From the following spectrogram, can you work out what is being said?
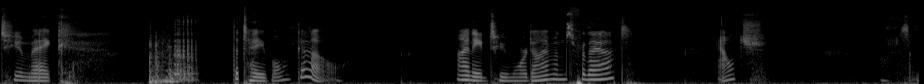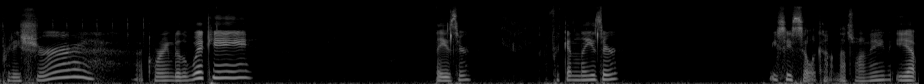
to make the table go. I need two more diamonds for that. Ouch. I'm pretty sure, according to the wiki, laser, freaking laser. You see silicon, that's what I need. Yep,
